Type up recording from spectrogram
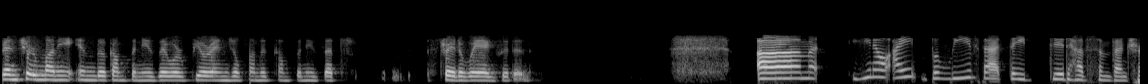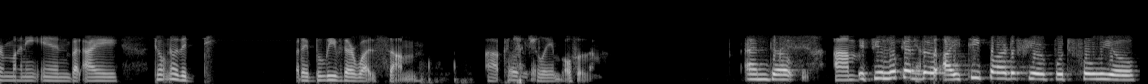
venture money in the companies. They were pure angel funded companies that straight away exited. Um, you know, I believe that they did have some venture money in, but I don't know the, but I believe there was some uh, potentially okay. in both of them. And uh, um, if you look at yeah. the IT part of your portfolio,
